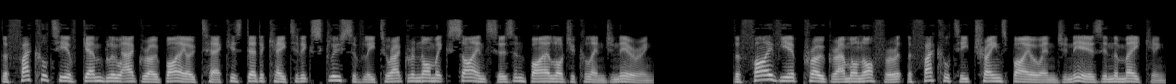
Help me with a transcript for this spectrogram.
the Faculty of Gembloux Agro Biotech is dedicated exclusively to agronomic sciences and biological engineering. The five-year program on offer at the faculty trains bioengineers in the making.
